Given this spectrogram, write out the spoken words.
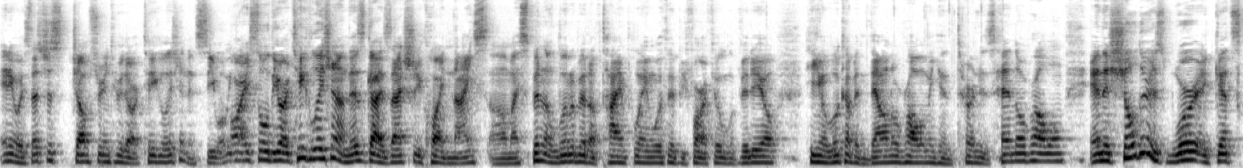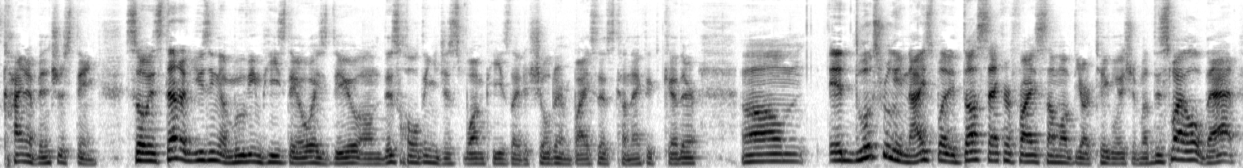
anyways, let's just jump straight into the articulation and see what we Alright, so the articulation on this guy is actually quite nice. Um, I spent a little bit of time playing with it before I filmed the video. He can look up and down no problem. He can turn his head no problem. And the shoulder is where it gets kind of interesting. So instead of using a moving piece they always do, um, this whole thing is just one piece, like the shoulder and biceps connected together. Um, it looks really nice, but it does sacrifice some of the articulation. But despite all that,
